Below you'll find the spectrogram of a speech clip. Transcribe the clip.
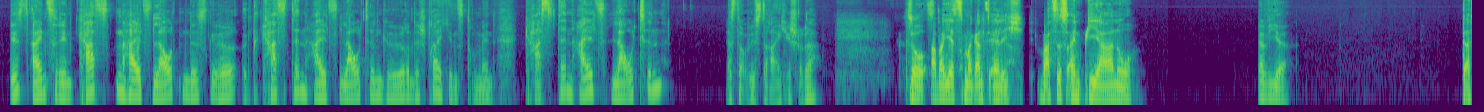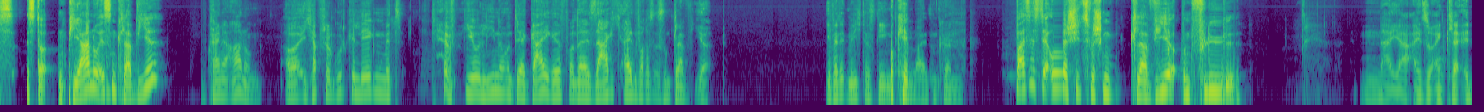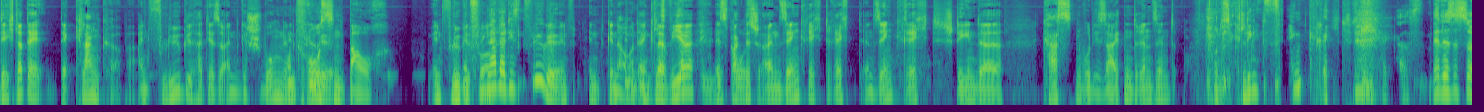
Ist ein zu den Kastenhalslautendes gehör Kastenhalslauten gehörendes Streichinstrument. Kastenhalslauten? Das ist doch österreichisch, oder? So, aber jetzt mal ganz ehrlich. Was ist ein Piano? Klavier. Das ist doch, ein Piano ist ein Klavier? Keine Ahnung. Aber ich habe schon gut gelegen mit der Violine und der Geige, von daher sage ich einfach, es ist ein Klavier. Ihr werdet mir nicht das Gegenteil Okay. beweisen können. Was ist der Unterschied zwischen Klavier und Flügel? Naja, also ein ich glaube, der, der Klangkörper. Ein Flügel hat ja so einen geschwungenen, Ein großen Bauch. In Flügelform. Flügel hat halt diesen Flügel. In, in, genau. Und In- ein Klavier ist praktisch große. ein senkrecht, recht, ein senkrecht stehender Kasten, wo die Saiten drin sind. Und es klingt, Senkrecht stehender Kasten. ja, das ist so,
